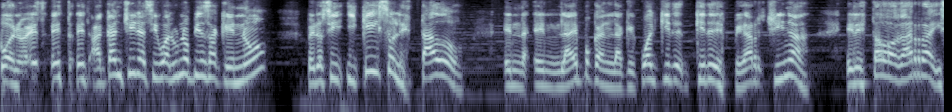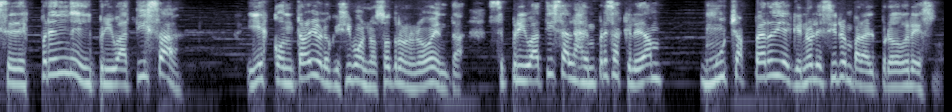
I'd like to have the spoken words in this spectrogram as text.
Bueno, es, es- es- acá en China es igual. Uno piensa que no, pero sí. ¿Y qué hizo el Estado en, en la época en la que cual quiere, quiere despegar China? El Estado agarra y se desprende y privatiza. Y es contrario a lo que hicimos nosotros en los 90. Se privatiza las empresas que le dan mucha pérdida y que no le sirven para el progreso.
